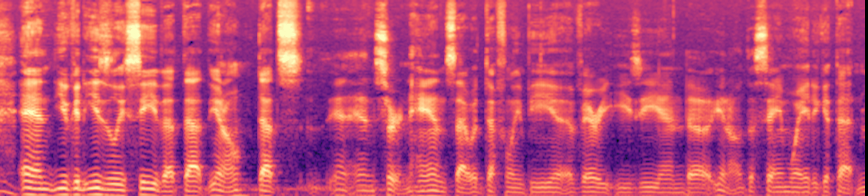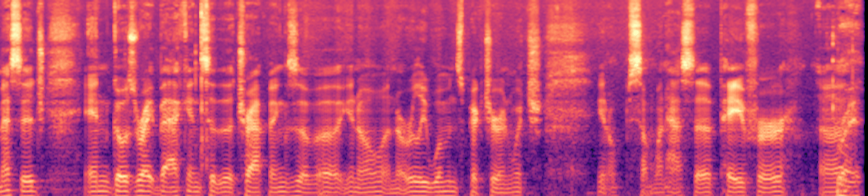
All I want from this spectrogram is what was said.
and you could easily see that that you know that's in, in certain hands that would definitely be a very easy and uh, you know the same way to get that message, and goes right back into the trappings of a you know an early woman's picture in which which you know someone has to pay for uh, right.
